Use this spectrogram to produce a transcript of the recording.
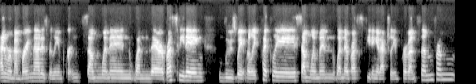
and remembering that is really important. Some women when they're breastfeeding lose weight really quickly. Some women, when they're breastfeeding, it actually prevents them from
